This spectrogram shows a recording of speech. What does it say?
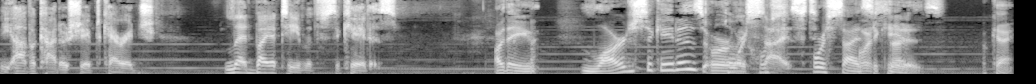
The avocado shaped carriage, led by a team of cicadas. Are they large cicadas or Horse-sized. Horse sized cicadas. Okay.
